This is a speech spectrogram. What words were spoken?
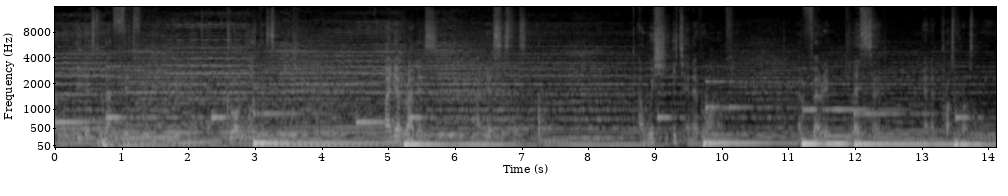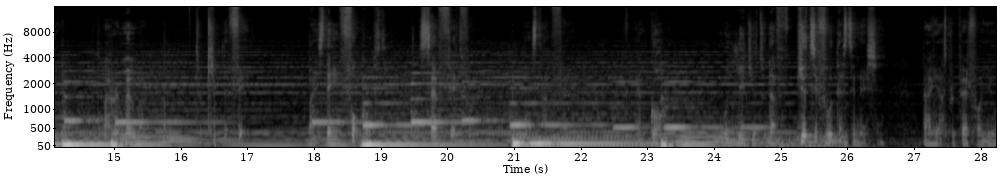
He will lead us to that faithful, brilliant, and glorious destination. My dear brothers, my dear sisters, I wish each and every one of you a very blessed and a prosperous new year. But remember to keep the faith by staying focused, serve faithfully, lead you to that beautiful destination that He has prepared for you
